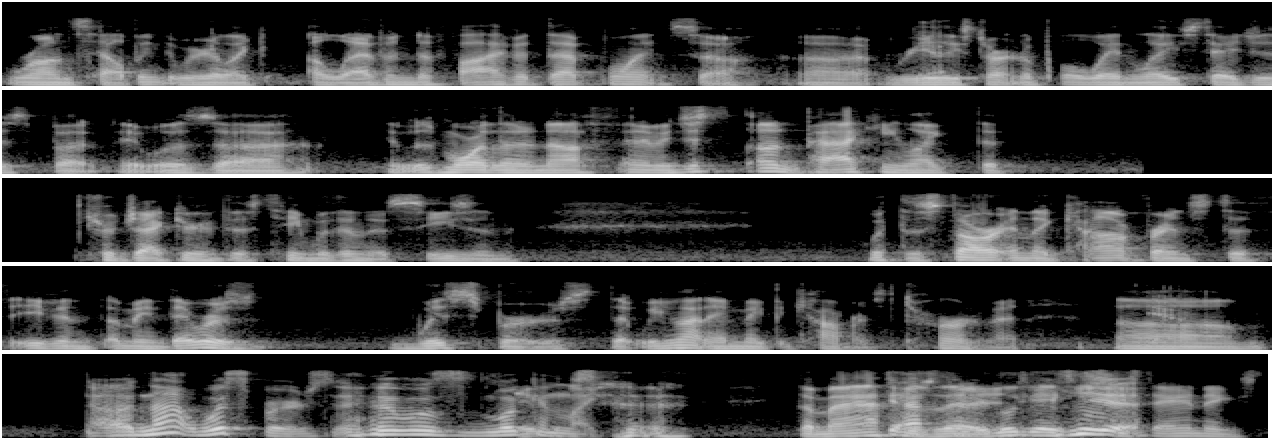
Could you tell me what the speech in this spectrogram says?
runs helping. We were like 11 to five at that point. So uh, really yeah. starting to pull away in the late stages, but it was uh, it was more than enough. And I mean, just unpacking like the trajectory of this team within the season with the start in the conference to even I mean there was whispers that we might not make the conference tournament. Um, yeah. uh, not whispers. It was looking it was, like the math was there. Look at the yeah. standings.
